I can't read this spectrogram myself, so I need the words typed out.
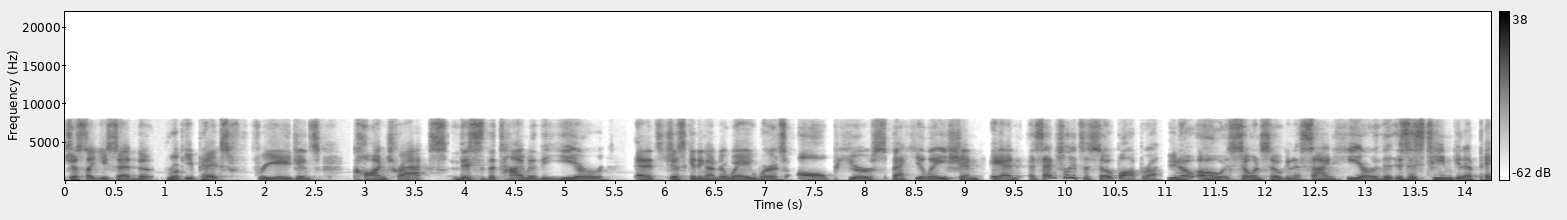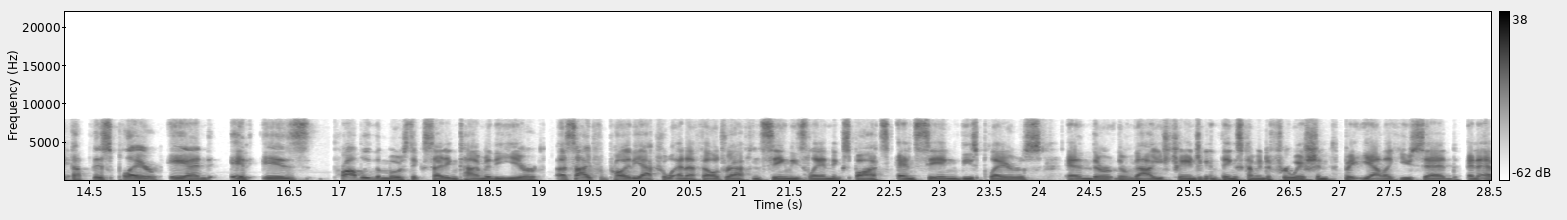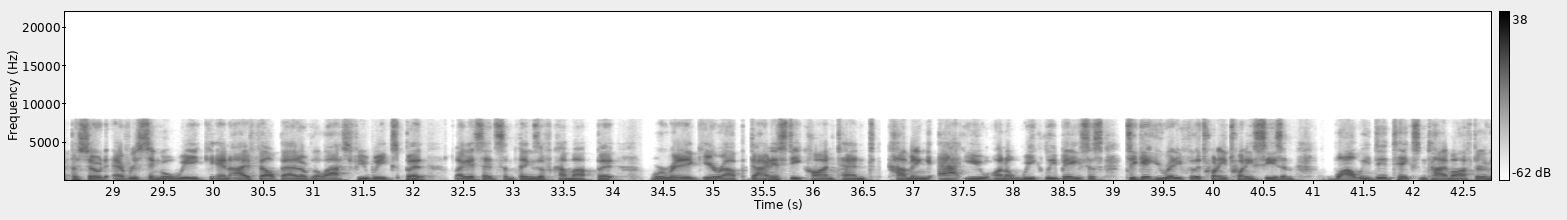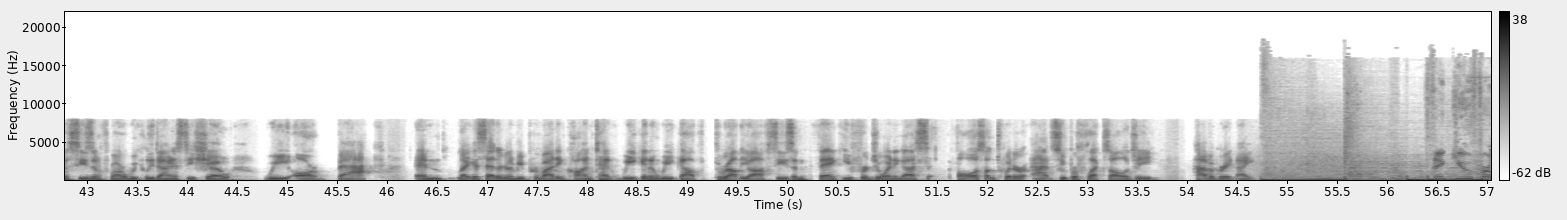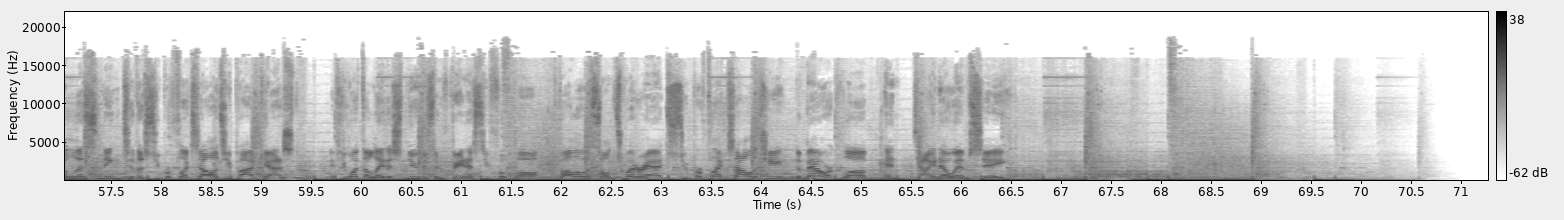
just like you said, the rookie picks, free agents, contracts. This is the time of the year and it's just getting underway where it's all pure speculation and essentially it's a soap opera you know oh is so and so going to sign here is this team going to pick up this player and it is probably the most exciting time of the year, aside from probably the actual NFL draft and seeing these landing spots and seeing these players and their their values changing and things coming to fruition. But yeah, like you said, an episode every single week. And I felt bad over the last few weeks, but like I said, some things have come up, but we're ready to gear up. Dynasty content coming at you on a weekly basis to get you ready for the 2020 season. While we did take some time off during the season from our weekly Dynasty show, we are back and like I said, they're going to be providing content week in and week out throughout the off season. Thank you for joining us. Follow us on Twitter at Superflexology. Have a great night. Thank you for listening to the Superflexology podcast. If you want the latest news in fantasy football, follow us on Twitter at Superflexology, The Bauer Club, and DynoMC.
